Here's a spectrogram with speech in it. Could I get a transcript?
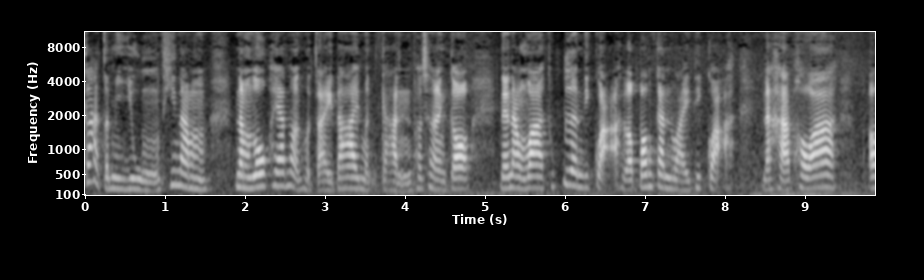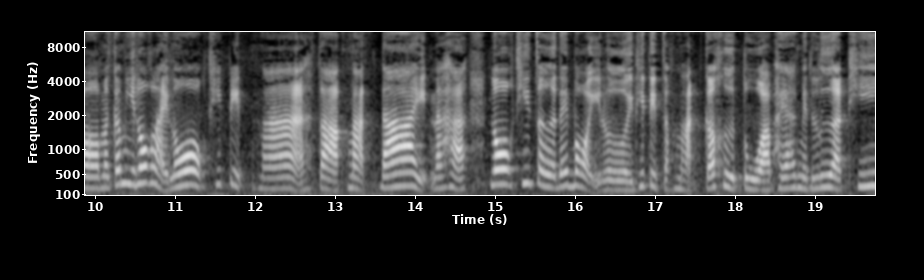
ก็อาจจะมียุงที่นำนำโรคพยาธิหนอนหัวใจได้เหมือนกัน เพราะฉะนั้นก็แนะนำว่าทุกเดือนดีกว่า เราป้องกันไว้ดีกว่านะคะ เพราะว่า เออมันก็มีโรคหลายโรคที่ติดมาจากหมัดได้นะคะโรคที่เจอได้บ่อยเลยที่ติดจากหมัดก็คือตัวพยาธิเม็ดเลือดที่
